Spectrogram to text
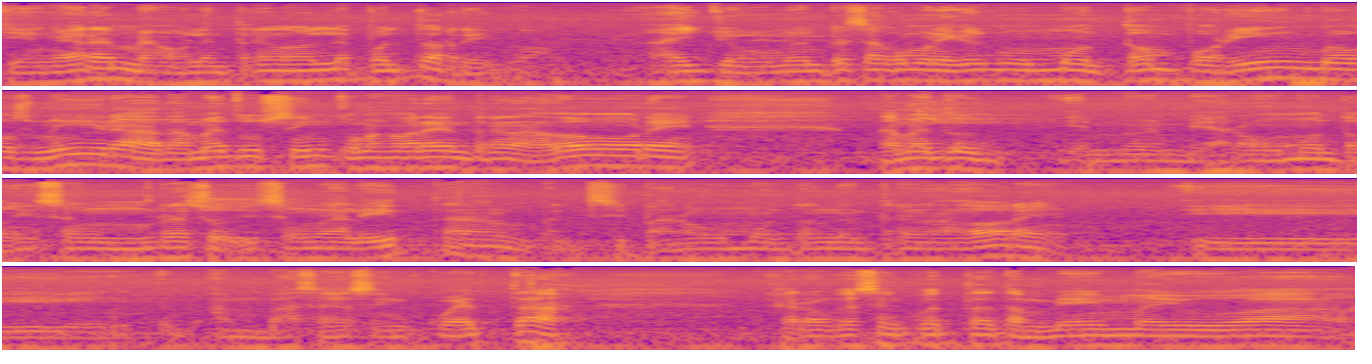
quién era el mejor entrenador de Puerto Rico. Ay, yo me empecé a comunicar con un montón por inbox, mira, dame tus cinco mejores entrenadores, dame tu... Y me enviaron un montón, hice, un resu- hice una lista, participaron un montón de entrenadores. Y en base a esa encuesta, creo que esa encuesta también me ayudó a,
